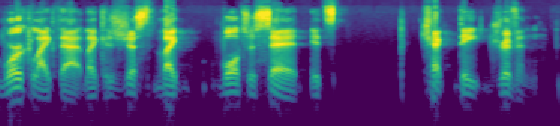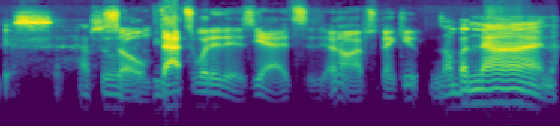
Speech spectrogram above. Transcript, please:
work like that. Like it's just like walter said it's check date driven. Yes absolutely. So that's what it is. Yeah it's i know absolutely. Thank you. Number nine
